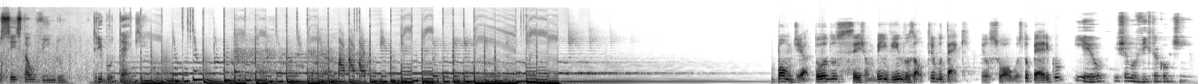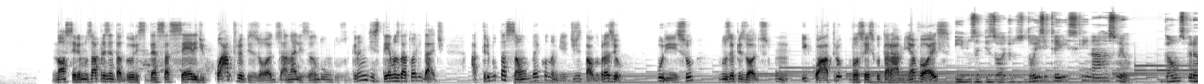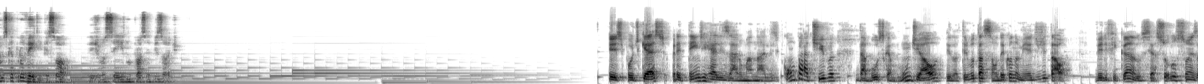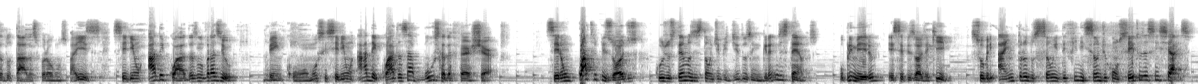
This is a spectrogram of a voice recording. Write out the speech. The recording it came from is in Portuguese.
Você está ouvindo Tributec. Bom dia a todos, sejam bem-vindos ao Tributec. Eu sou Augusto Périco. E eu me chamo Victor Coutinho. Nós seremos apresentadores dessa série de quatro episódios analisando um dos grandes temas da atualidade, a tributação da economia digital no Brasil. Por isso, nos episódios 1 e 4, você escutará a minha voz. E nos episódios 2 e 3, quem narra sou eu. Então esperamos que aproveitem, pessoal. Vejo vocês no próximo episódio. Este podcast pretende realizar uma análise comparativa da busca mundial pela tributação da economia digital, verificando se as soluções adotadas por alguns países seriam adequadas no Brasil, bem como se seriam adequadas à busca da Fair Share. Serão quatro episódios cujos temas estão divididos em grandes temas. O primeiro, esse episódio aqui, sobre a introdução e definição de conceitos essenciais.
